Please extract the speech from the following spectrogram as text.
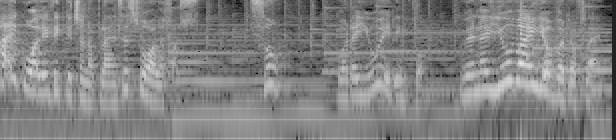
high quality kitchen appliances to all of us. So, what are you waiting for? When are you buying your butterfly?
